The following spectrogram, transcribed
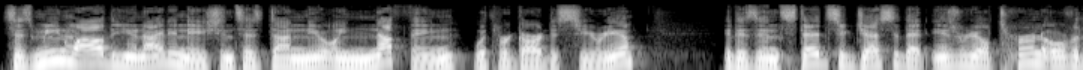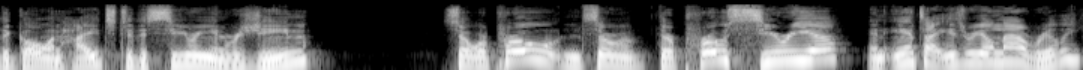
Says, meanwhile, the United Nations has done nearly nothing with regard to Syria. It has instead suggested that Israel turn over the Golan Heights to the Syrian regime. So we're pro so they're pro Syria and anti-Israel now, really?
